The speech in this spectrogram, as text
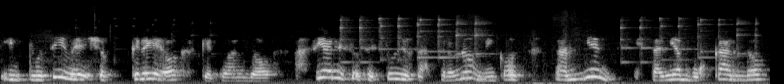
Inclusive yo creo que cuando hacían esos estudios astronómicos, también estarían buscando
